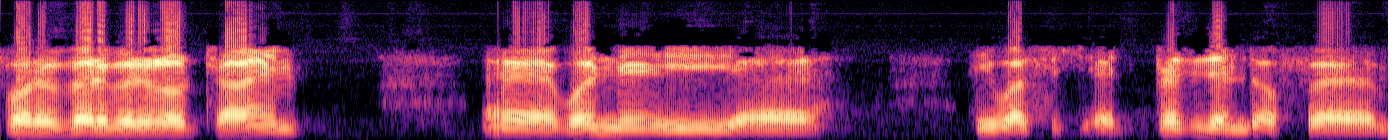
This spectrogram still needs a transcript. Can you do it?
for a very, very long time. Uh, when he uh, he was president of uh,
